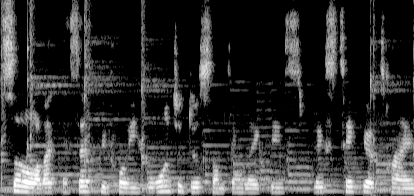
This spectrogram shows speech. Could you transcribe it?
So like I said before if you want to do something like this please take your time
